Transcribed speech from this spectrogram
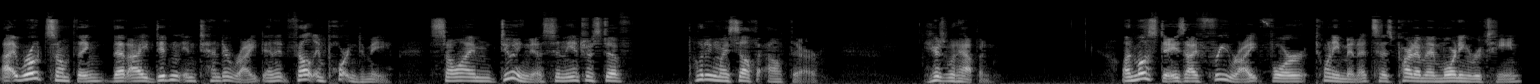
I wrote something that I didn't intend to write, and it felt important to me. So I'm doing this in the interest of putting myself out there. Here's what happened. On most days, I free write for 20 minutes as part of my morning routine.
